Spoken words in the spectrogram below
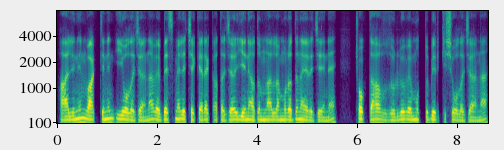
halinin vaktinin iyi olacağına ve besmele çekerek atacağı yeni adımlarla muradına ereceğine, çok daha huzurlu ve mutlu bir kişi olacağına,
